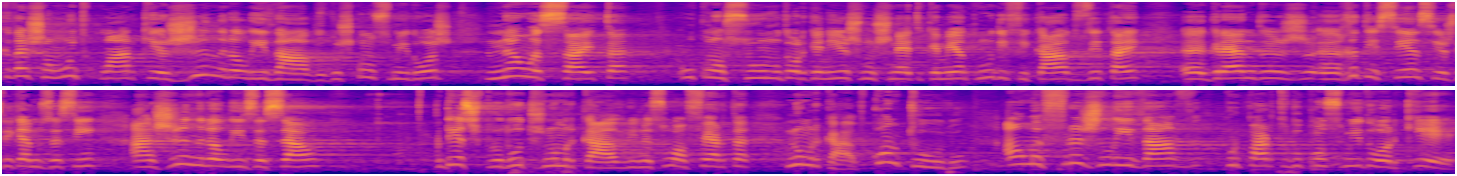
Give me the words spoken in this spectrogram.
que deixam muito claro que a generalidade dos consumidores não aceita o consumo de organismos geneticamente modificados e tem uh, grandes uh, reticências, digamos assim, à generalização desses produtos no mercado e na sua oferta no mercado. Contudo, há uma fragilidade por parte do consumidor, que é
